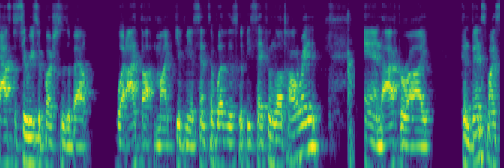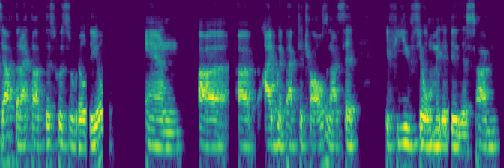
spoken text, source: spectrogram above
asked a series of questions about what I thought might give me a sense of whether this would be safe and well tolerated. And after I convinced myself that I thought this was the real deal, and uh, uh, I went back to Charles and I said, if you still want me to do this, I'm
